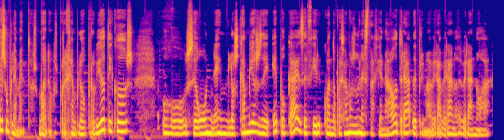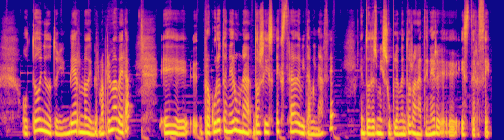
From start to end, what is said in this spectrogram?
¿Qué suplementos? Bueno, pues por ejemplo probióticos o según en los cambios de época, es decir, cuando pasamos de una estación a otra, de primavera a verano, de verano a otoño, de otoño a invierno, de invierno a primavera, eh, procuro tener una dosis extra de vitamina C. Entonces mis suplementos van a tener eh, ester C.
